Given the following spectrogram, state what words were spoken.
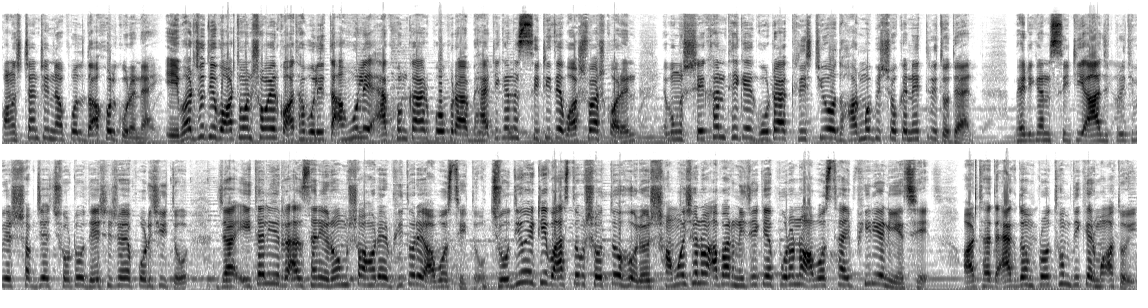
কনস্টান্টিনোপল দখল করে নেয়। এবার যদি বর্তমান সময়ের কথা বলি, তাহলে এখনকার পোপরা ভ্যাটিকান সিটিতে বসবাস করেন এবং সেখান থেকে গোটা খ্রিস্টীয় ধর্মবিশ্বকে নেতৃত্ব দেন। ভ্যাটিকান সিটি আজ পৃথিবীর সবচেয়ে ছোট দেশ হিসেবে পরিচিত, যা ইতালির রাজধানী রোম শহরের ভিতরে অবস্থিত। যদিও এটি বাস্তব সত্য হলো, সময় যেন আবার নিজেকে পুরনো অবস্থায় ফিরিয়ে নিয়েছে। অর্থাৎ একদম প্রথম দিকের মতোই।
